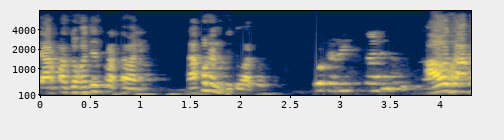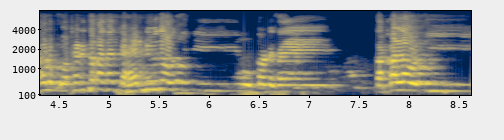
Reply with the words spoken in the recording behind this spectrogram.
चार पाच लोकांचेच प्रस्ताव आले. दाखवलं ना तू वाचून. अहो दाखवलं कोठारीचं काय जाहीर निविदा होती ती उतरडे साहेब. सकाळला होती.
